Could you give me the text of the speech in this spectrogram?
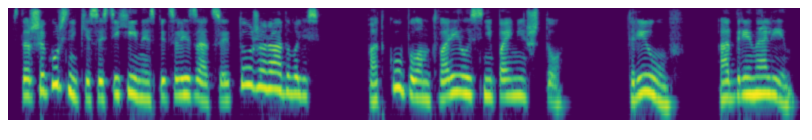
Старшекурсники со стихийной специализацией тоже радовались. Под куполом творилось не пойми что. Триумф, адреналин,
